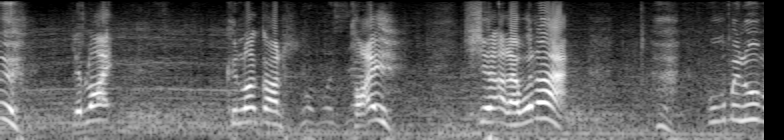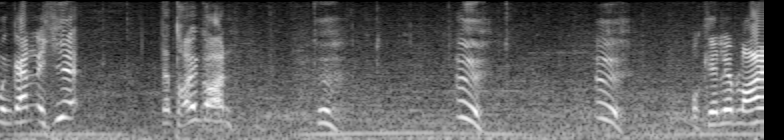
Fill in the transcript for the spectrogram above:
เออเรียบร้อย ขึ้นรถก่อนถอยเชื่ออะไรวะน่ะกูก็ไม่รู้เหมือนกันไอ้เฮียแต่ถอยก่อนออเออเออโอเคเรียบร้อย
